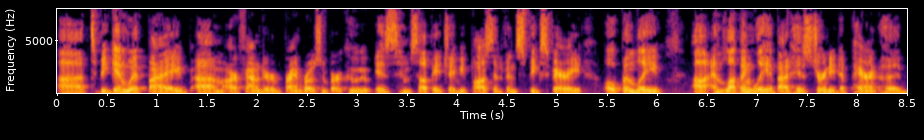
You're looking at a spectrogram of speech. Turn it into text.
uh, to begin with by um, our founder Brian Rosenberg, who is himself HIV positive and speaks very openly uh, and lovingly about his journey to parenthood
